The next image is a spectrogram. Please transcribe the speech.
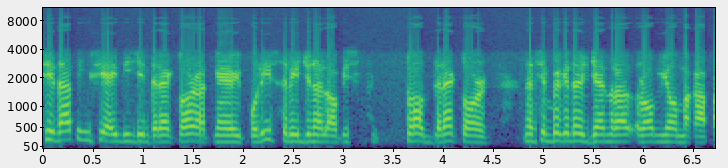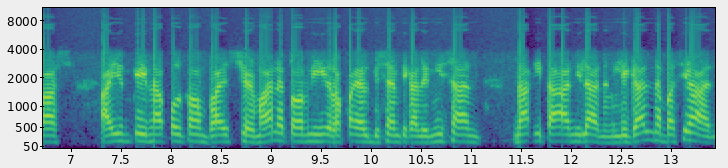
si dating CIDG Director at ngayon Police Regional Office 12 Director na si Brigadier General Romeo Macapas. Ayon kay NAPOLCOM Vice Chairman Attorney Rafael Vicente Calinisan, nakitaan nila ng legal na basihan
